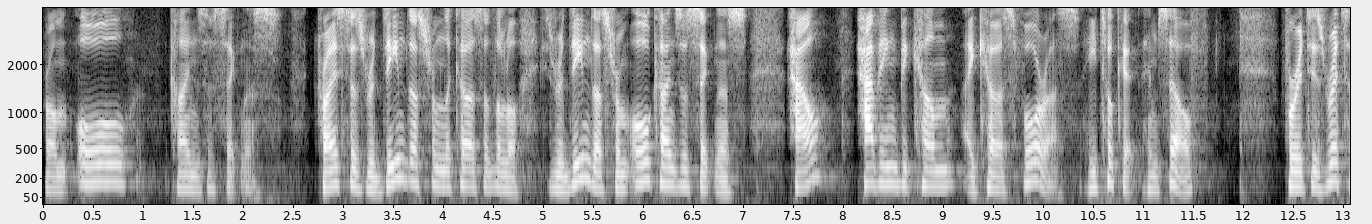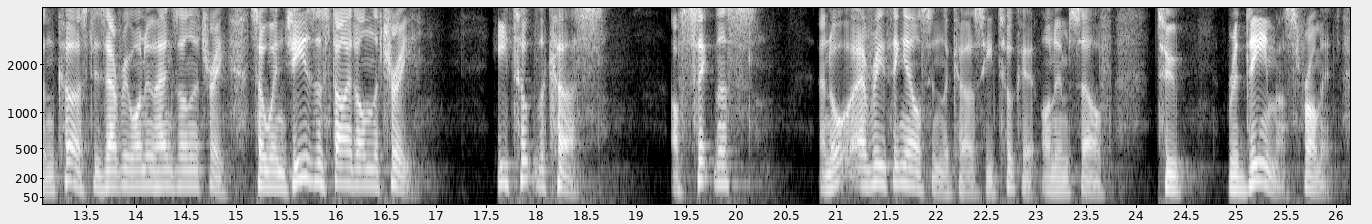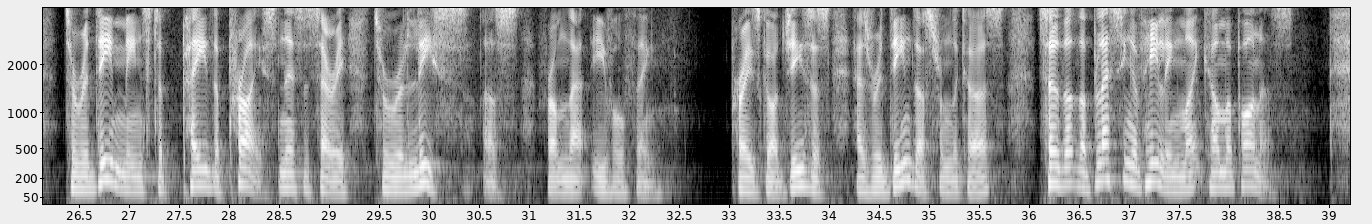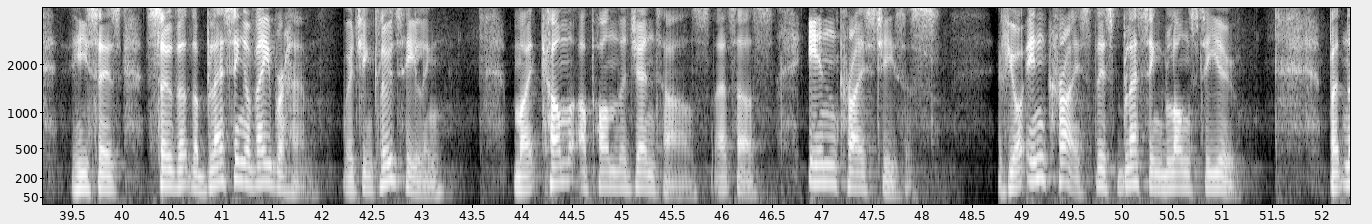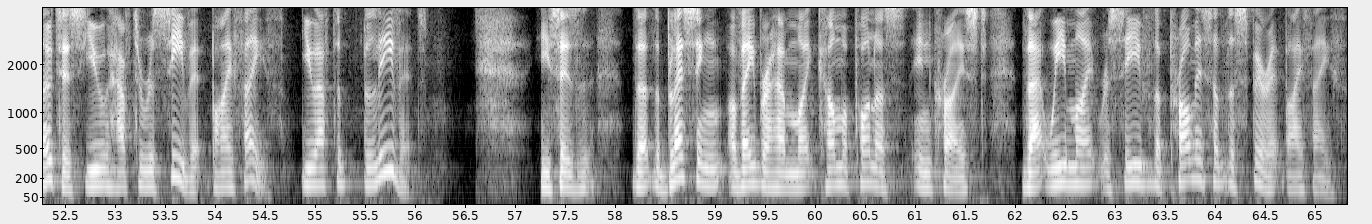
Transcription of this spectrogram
from all kinds of sickness. Christ has redeemed us from the curse of the law. He's redeemed us from all kinds of sickness. How? Having become a curse for us. He took it himself. For it is written, Cursed is everyone who hangs on a tree. So when Jesus died on the tree, he took the curse of sickness and all, everything else in the curse, he took it on himself to redeem us from it. To redeem means to pay the price necessary to release us from that evil thing. Praise God. Jesus has redeemed us from the curse so that the blessing of healing might come upon us. He says, so that the blessing of Abraham, which includes healing, might come upon the Gentiles, that's us, in Christ Jesus. If you're in Christ, this blessing belongs to you. But notice you have to receive it by faith. You have to believe it. He says that the blessing of Abraham might come upon us in Christ, that we might receive the promise of the Spirit by faith.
